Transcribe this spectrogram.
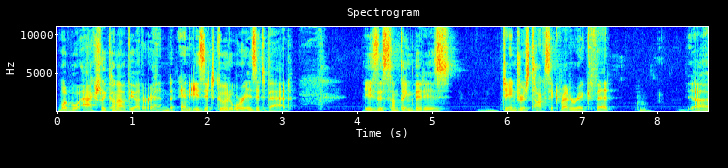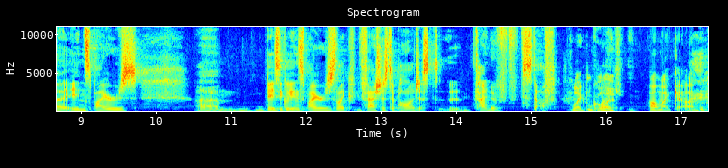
What will actually come out the other end? And is it good or is it bad? Is this something that is dangerous toxic rhetoric that uh, inspires um, basically inspires like fascist apologist kind of stuff. Like McCoy. Oh my god.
